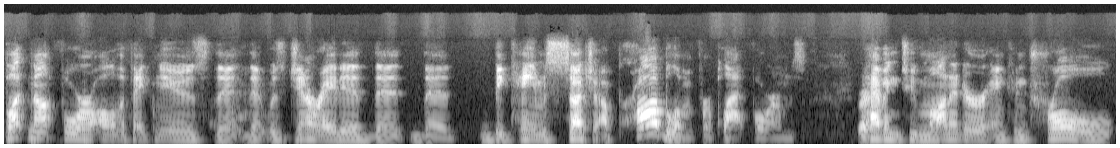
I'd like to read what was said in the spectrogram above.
but not for all the fake news that that was generated that that became such a problem for platforms Right. having to monitor and control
